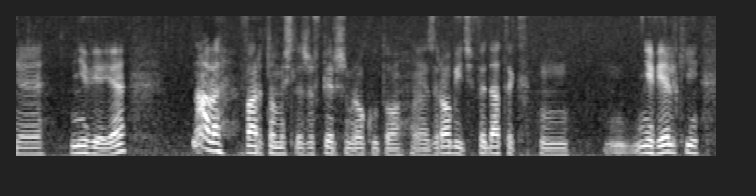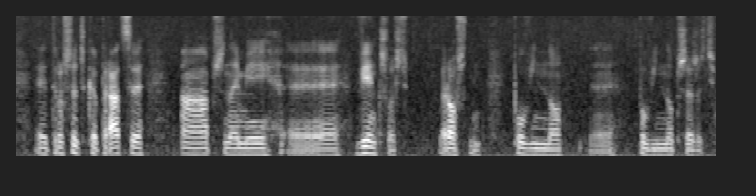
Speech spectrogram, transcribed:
e, nie wieje. No ale warto myślę, że w pierwszym roku to e, zrobić. Wydatek mm, niewielki, e, troszeczkę pracy, a przynajmniej e, większość roślin powinno, e, powinno przeżyć.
